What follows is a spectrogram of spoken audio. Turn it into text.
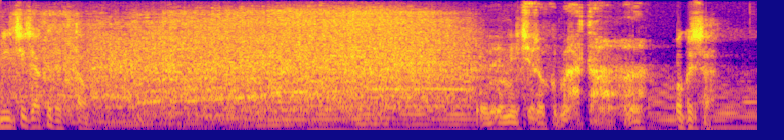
नीचे जाकर देखता हूँ इन्हें नीचे रुक मैं आता हूँ हाँ? ओके सर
